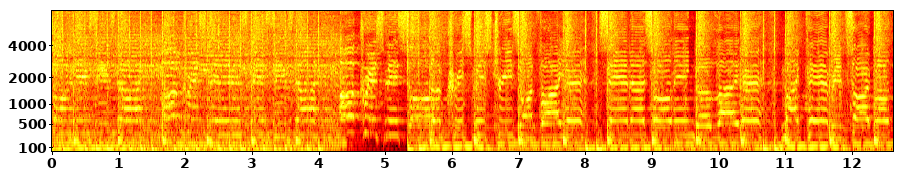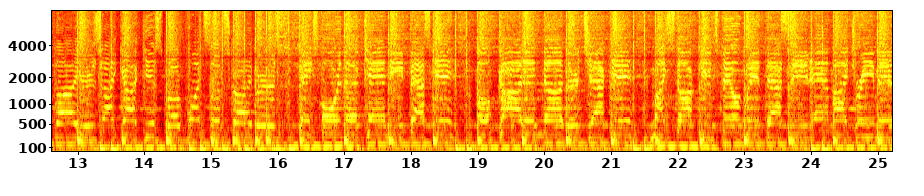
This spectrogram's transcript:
song. This is not a Christmas. This is not a Christmas song. The Christmas tree's on fire. Santa's holding the lighter. Eh? My parents are both liars. I got gifts, but one subscribers. Thanks for the candy basket. Oh, got another jacket. My stocking's filled with acid. Am I dreaming?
